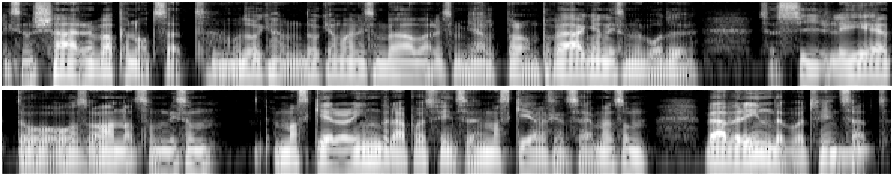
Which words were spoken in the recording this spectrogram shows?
liksom kärva på något sätt. Och då kan, då kan man liksom behöva liksom hjälpa dem på vägen liksom med både så här, syrlighet och, och så annat som liksom maskerar in det där på ett fint sätt. Maskerar ska jag inte säga, men som väver in det på ett fint sätt.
